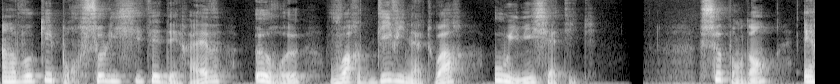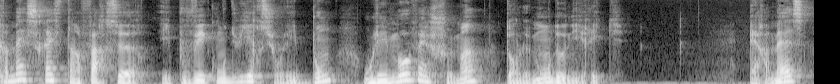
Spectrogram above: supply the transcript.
invoqué pour solliciter des rêves heureux, voire divinatoires ou initiatiques. Cependant, Hermès reste un farceur et pouvait conduire sur les bons ou les mauvais chemins dans le monde onirique. Hermès,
